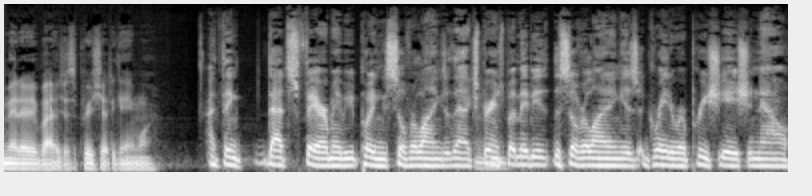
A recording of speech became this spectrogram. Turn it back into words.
made everybody just appreciate the game more. I think that's fair, maybe putting the silver linings of that experience, mm-hmm. but maybe the silver lining is a greater appreciation now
